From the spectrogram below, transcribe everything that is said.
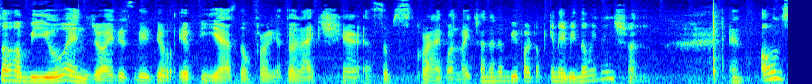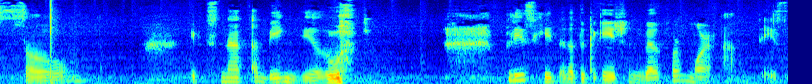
So hope you enjoyed this video. If yes, don't forget to like, share, and subscribe on my channel and be part of Kanavi Domination. And also, it's not a big deal, please hit the notification bell for more updates.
